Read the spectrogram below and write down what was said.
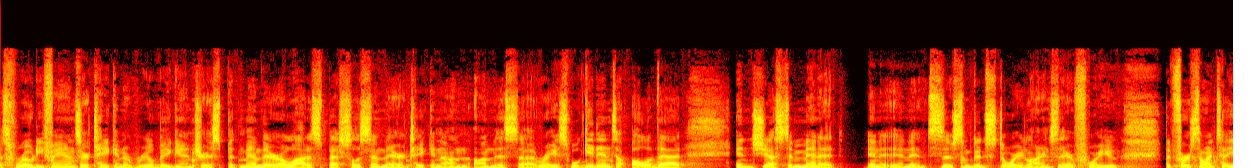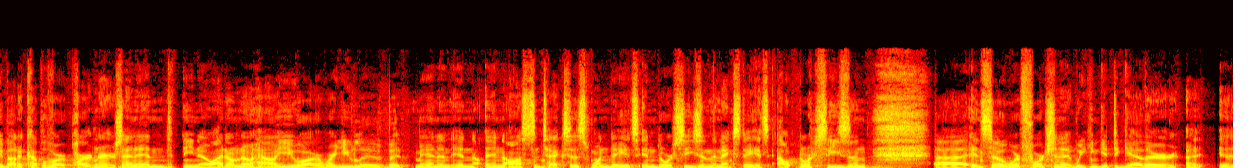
us roadie fans are taking a real big interest. But man, there are a lot of specialists in there taking on on this uh, race. We'll get into all of that in just a minute and, it, and it's there's some good storylines there for you. But first, I want to tell you about a couple of our partners. And and you know, I don't know how you are where you live, but man, in in, in Austin, Texas, one day it's indoor season, the next day it's outdoor season, uh, and so we're fortunate we can get together. Uh, uh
